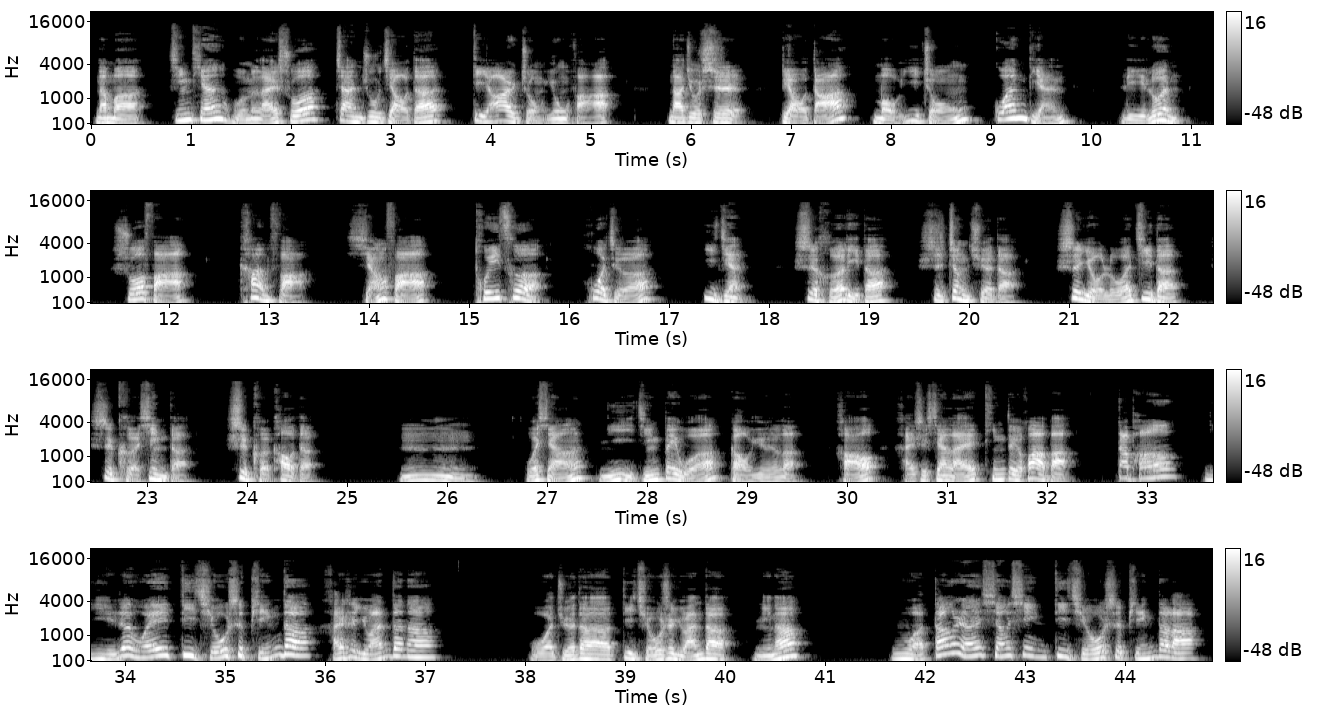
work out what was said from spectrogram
那么今天我们来说站住脚的第二种用法，那就是表达某一种观点、理论、说法、看法、想法、推测或者意见是合理的，是正确的，是有逻辑的。是可信的，是可靠的。嗯，我想你已经被我搞晕了。好，还是先来听对话吧。大鹏，你认为地球是平的还是圆的呢？我觉得地球是圆的。你呢？我当然相信地球是平的啦。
